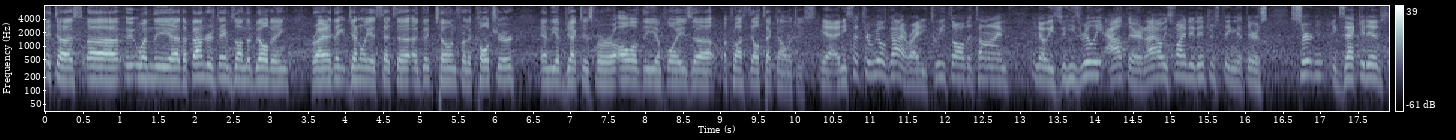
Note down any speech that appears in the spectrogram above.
It does. Uh, when the, uh, the founder's name's on the building, right, I think generally it sets a, a good tone for the culture and the objectives for all of the employees uh, across Dell Technologies. Yeah, and he's such a real guy, right? He tweets all the time. You know, he's, he's really out there, and I always find it interesting that there's certain executives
